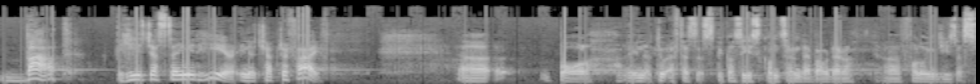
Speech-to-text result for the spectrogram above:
But he's just saying it here in chapter 5. Uh, Paul in, to Ephesus because he's concerned about their uh, following Jesus.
